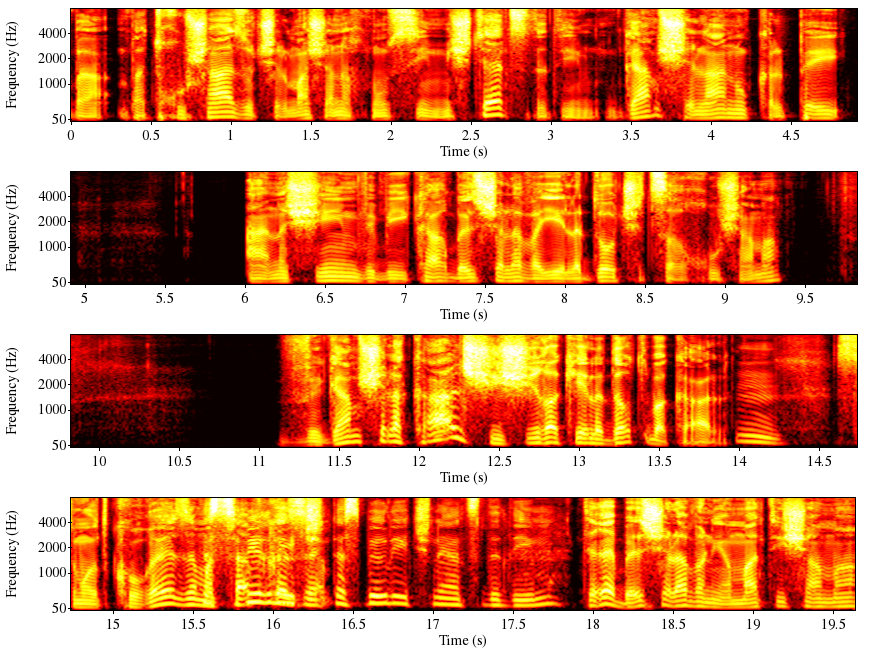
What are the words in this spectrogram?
ב... בתחושה הזאת של מה שאנחנו עושים, משתי הצדדים, גם שלנו כלפי האנשים, ובעיקר באיזה שלב הילדות שצרחו שם, וגם של הקהל שהשאיר רק ילדות בקהל. Mm. זאת אומרת, קורה איזה מצב לי, כזה. תסביר לי את שני הצדדים. תראה, באיזה שלב אני עמדתי שם,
